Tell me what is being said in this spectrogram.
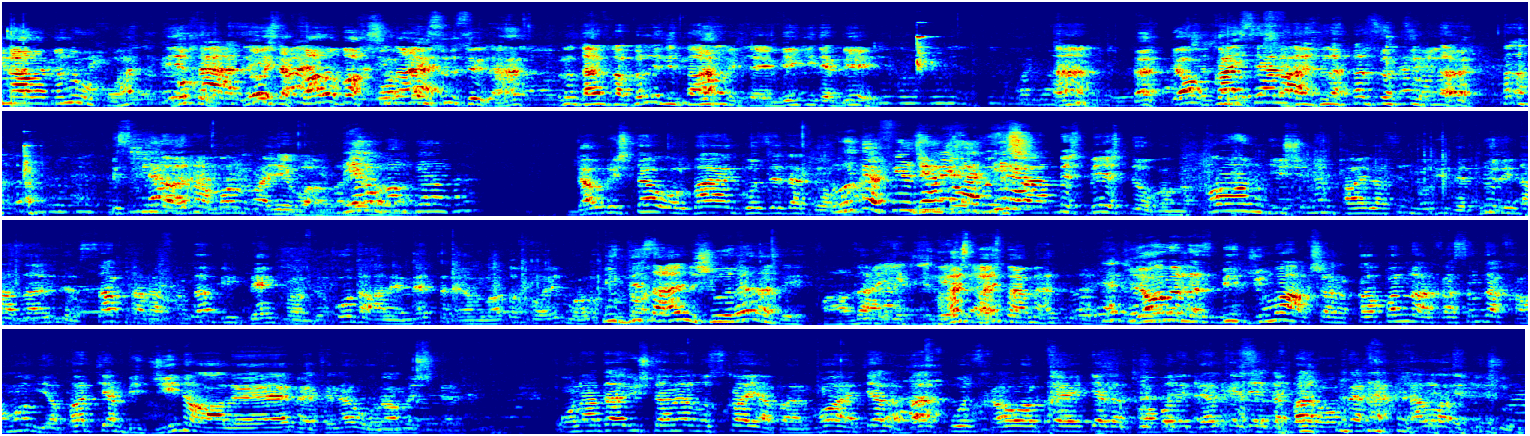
Sinale ben oku. Hadi. Yok işte bana bak şimdi aynısını söyle ha. Bunu da kapılı bir tamam işte. Bir gidip bir. Ha. Ya Kayseri var. Nasıl söyle? Bismillahirrahmanirrahim. Eyvallah. Eyvallah. bak diyelim bana. Davrişte olma gözede doğma. Bu da filcanı katıyor. 1965 doğumlu. 10 kişinin paylası Nuri'dir. Nuri Nazari'dir. Sağ tarafında bir denk vardır. O da alamettir. Evladı hayır malı. Bir diz aynı şuura iyi. Haç haç ben hadi. Yalnız bir cuma akşamı kapının arkasında hamam yaparken bir cin alemetine uğramıştır. Ona da üç tane nuska yapar. Muayet yala bak kuz havar kayet yala tabanı derke yala bar omre halas biçur.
